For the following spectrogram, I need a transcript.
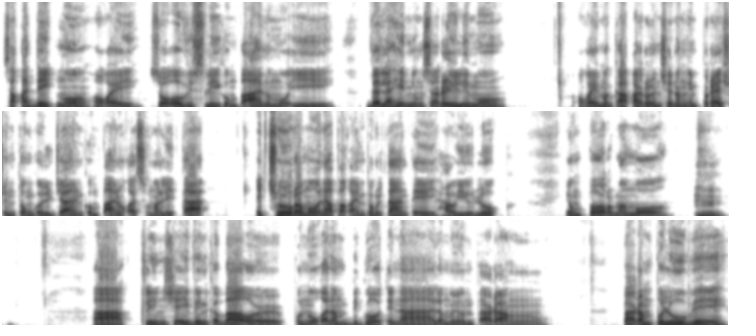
sa ka-date mo, okay? So obviously kung paano mo i-dalahin yung sarili mo, okay, magkakaroon siya ng impression tungkol diyan kung paano ka sumalita. Itsura mo napaka-importante, how you look, yung forma mo, uh, clean shaven ka ba or puno ka ng bigote na alam mo yun parang parang pulube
